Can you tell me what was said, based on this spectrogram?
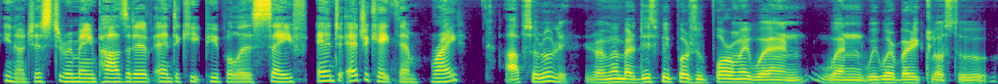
You know, just to remain positive and to keep people as safe and to educate them. Right? Absolutely. Remember, these people support me when when we were very close to,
